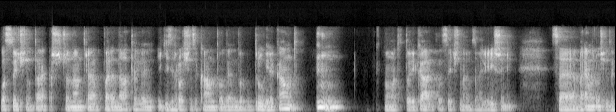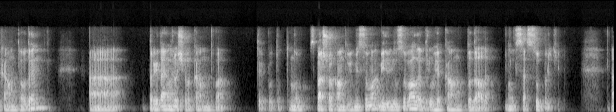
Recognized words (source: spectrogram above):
класичну, так що нам треба передати якісь гроші з аккаунту один до другий аккаунт, от, то яка класичне взагалі рішення? Це беремо гроші з аккаунту 1, а передаємо гроші в аккаунт 2. Типу, тобто, ну, з першого аккаунту відмінусували, другий аккаунт додали. Ну, все супер. Типу. Е,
